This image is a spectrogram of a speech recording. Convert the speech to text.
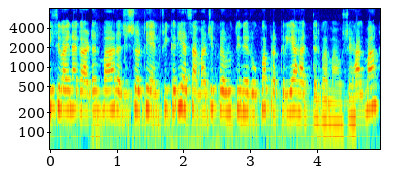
એ સિવાયના ગાર્ડનમાં રજીસ્ટરથી એન્ટ્રી કરી આ સામાજિક પ્રવૃત્તિને રોકવા પ્રક્રિયા હાથ ધરવામાં આવશે. હાલમાં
